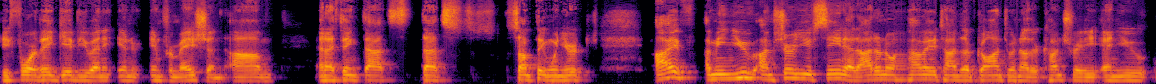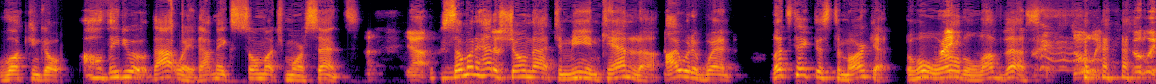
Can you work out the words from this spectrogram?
before they give you any in, information, um, and I think that's that's something when you're I've, I mean, you, I'm sure you've seen it. I don't know how many times I've gone to another country and you look and go, oh, they do it that way. That makes so much more sense. Yeah. If someone had shown that to me in Canada, I would have went, let's take this to market. The whole world right. will love this. Right. Totally. totally.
